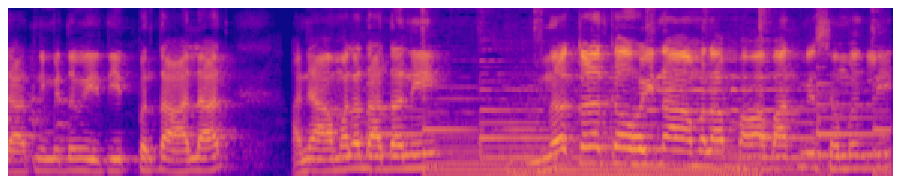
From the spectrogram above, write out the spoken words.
त्यात निमित्त मी इथपर्यंत आलात. आणि आम्हाला दादानी न कळत का होईना आम्हाला बातमी समजली.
